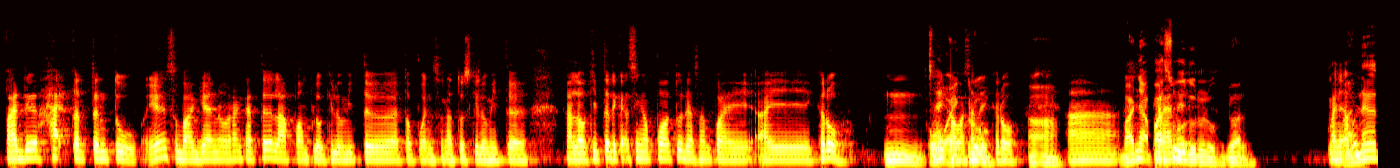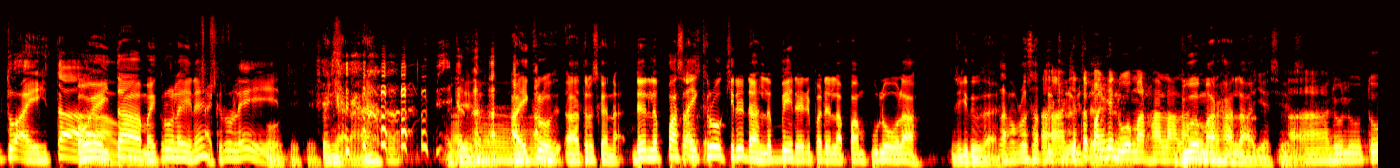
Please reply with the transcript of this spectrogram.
pada had tertentu ya sebahagian orang kata 80 km ataupun 100 km kalau kita dekat Singapura tu dah sampai air keruh Hmm. Oh, Eh, air kawasan keruh. air keruh. Ha. Ah, Banyak pasu kerana- tu dulu jual. Banyak apa Mana tu air hitam. Oh, air hitam, air keruh lain eh. Air keruh Oh, lain. okey okey. Kau ingat lah eh. Okey. air keruh uh, teruskan nak. Dia lepas air keruh kira dah lebih daripada 80 lah. Macam gitu Ustaz. 81 Ah, km. kita panggil dua marhala lah. Dua marhala, yes yes. Uh, dulu tu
